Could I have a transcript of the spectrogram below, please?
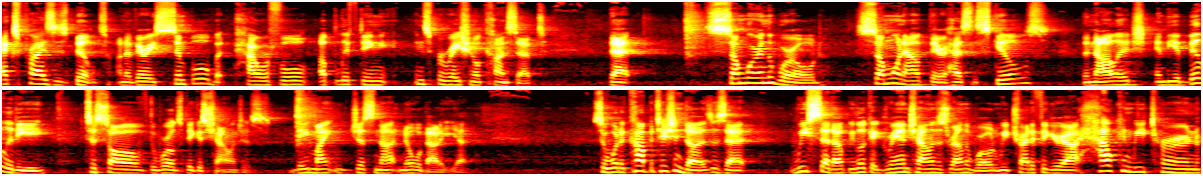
XPRIZE is built on a very simple but powerful, uplifting, inspirational concept that somewhere in the world, someone out there has the skills, the knowledge, and the ability to solve the world's biggest challenges. They might just not know about it yet. So, what a competition does is that we set up, we look at grand challenges around the world, and we try to figure out how can we turn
